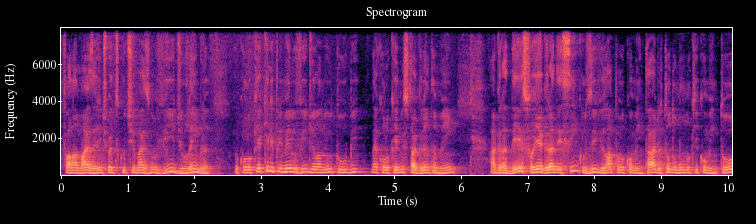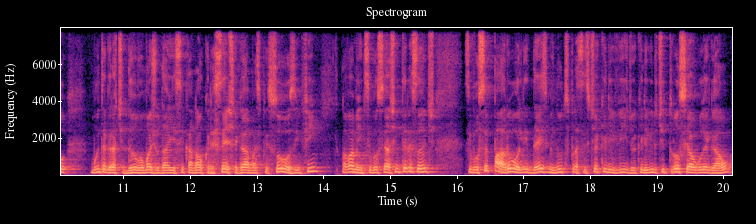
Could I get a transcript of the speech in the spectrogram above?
falar mais, a gente vai discutir mais no vídeo, lembra? Eu coloquei aquele primeiro vídeo lá no YouTube, né, coloquei no Instagram também. Agradeço aí, agradeci inclusive lá pelo comentário, todo mundo que comentou. Muita gratidão, vamos ajudar esse canal a crescer, chegar a mais pessoas, enfim. Novamente, se você acha interessante, se você parou ali 10 minutos para assistir aquele vídeo, aquele vídeo te trouxe algo legal,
